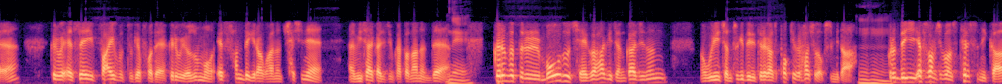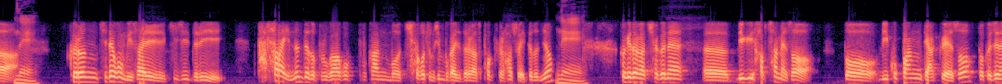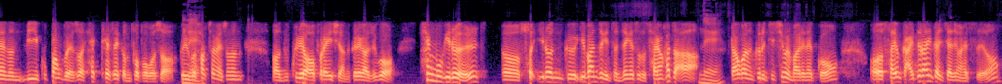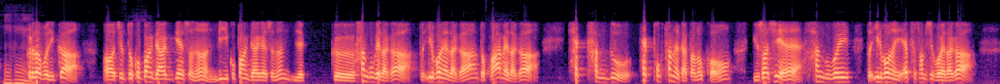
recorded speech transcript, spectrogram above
그리고 SA-5 두 개 포대, 그리고 요즘 뭐 S-300이라고 하는 최신의 미사일까지 지금 갖다 놨는데, 네. 그런 것들을 모두 제거하기 전까지는 우리 전투기들이 들어가서 폭격을 할 수가 없습니다. 음흠. 그런데 이 F-35는 스텔스니까, 네. 그런 지대공 미사일 기지들이 다 살아 있는데도 불구하고 북한 뭐 최고 중심부까지 들어가서 폭격을 할 수가 있거든요. 네. 거기다가 최근에 어, 미국이 합참에서 또 미 국방대학교에서 또 그전에는 미 국방부에서 핵태세 검토 보고서 그리고 네. 합참에서는 어, nuclear operation 그래가지고 핵무기를 어, 소, 이런 그 일반적인 전쟁에서도 사용하자라고 네. 하는 그런 지침을 마련했고 어, 사용 가이드라인까지 제정을 했어요. 음흠. 그러다 보니까 어, 지금 또 국방대학에서는 미 국방대학에서는 이제 그 한국에다가 또 일본에다가 또 괌에다가 핵탄두, 핵폭탄을 갖다 놓고 유사시에 한국의 또 일본의 F-35에다가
